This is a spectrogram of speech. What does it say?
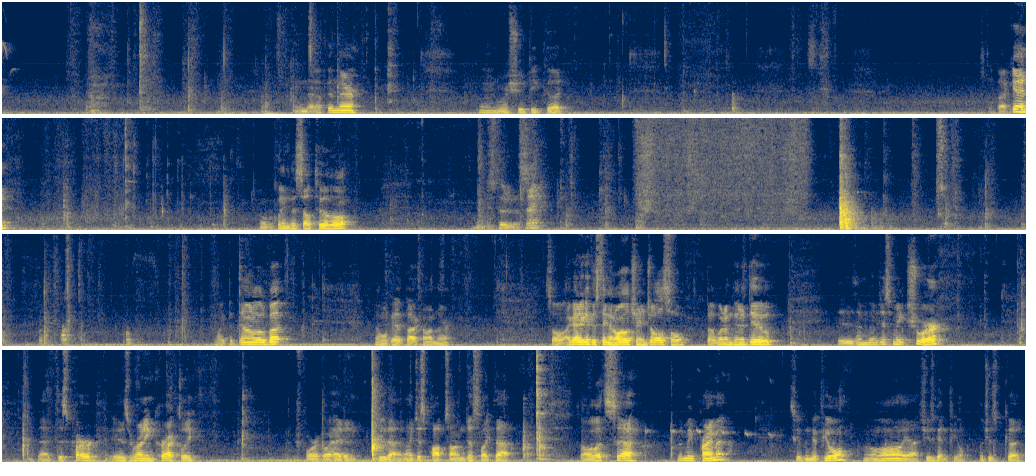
Clean that up in there. And we should be good. back in. We'll clean this out too a little. It in the sink. Wipe it down a little bit and we'll get it back on there. So I got to get this thing an oil change also, but what I'm going to do is I'm going to just make sure that this carb is running correctly before I go ahead and do that. And that just pops on just like that. So let's, uh, let me prime it. See if we can get fuel. Oh yeah, she's getting fuel, which is good.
